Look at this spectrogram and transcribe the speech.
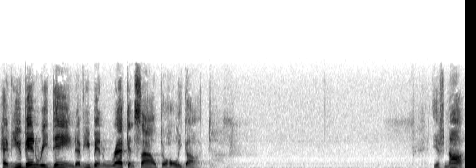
Have you been redeemed? Have you been reconciled to a holy God? If not,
